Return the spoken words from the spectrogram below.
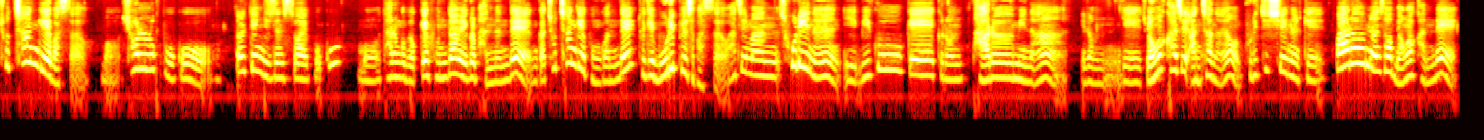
초창기에 봤어요. 뭐, 셜록 보고, 13 Reasons Why 보고, 뭐 다른 거 몇 개 본 다음에 이걸 봤는데 그러니까 초창기에 본 건데 되게 몰입해서 봤어요. 하지만 소리는 이 미국의 그런 발음이나 이런 게 명확하지 않잖아요. 브리티시는 이렇게 빠르면서 명확한데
